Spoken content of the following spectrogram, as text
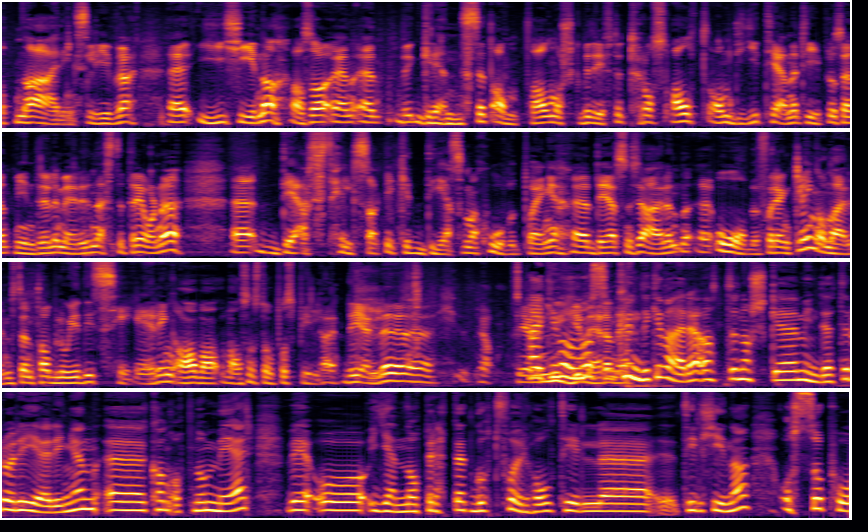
at næringslivet i Kina, altså en, en, begrenset antall norske bedrifter, tross alt, om de tjener 10% mindre eller mer de neste tre årene, det er selvsagt ikke det som er hovedpoenget. Det syns jeg er en overforenkling og nærmest en tabloidisering av hva, hva som står på spill spill her. Det gjelder, eh, ja, det gjelder mye mer enn det. Kunne det ikke være at norske myndigheter og regjeringen eh, kan oppnå mer ved å gjenopprette et godt forhold til, eh, til Kina, også på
